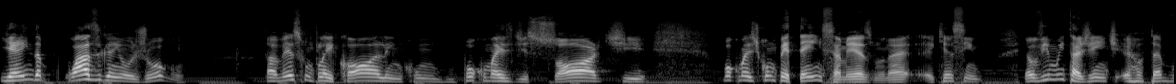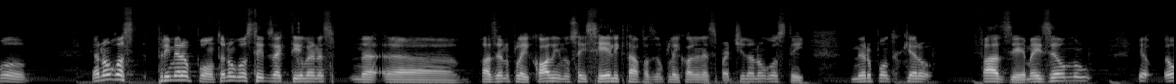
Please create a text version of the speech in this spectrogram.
e ainda quase ganhou o jogo. Talvez com play calling, com um pouco mais de sorte, um pouco mais de competência mesmo, né? É que assim, eu vi muita gente, eu até vou eu não gostei. Primeiro ponto, eu não gostei do Zach Taylor na, uh, fazendo play calling. Não sei se ele que estava fazendo play calling nessa partida, eu não gostei. Primeiro ponto que eu quero fazer, mas eu não. Eu, eu,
